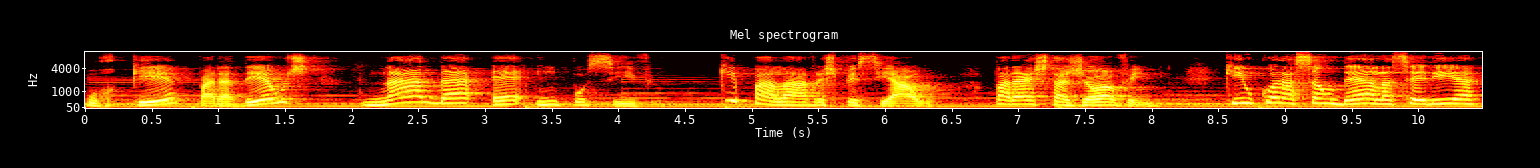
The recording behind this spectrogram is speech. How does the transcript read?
porque para Deus nada é impossível. Que palavra especial para esta jovem, que o coração dela seria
